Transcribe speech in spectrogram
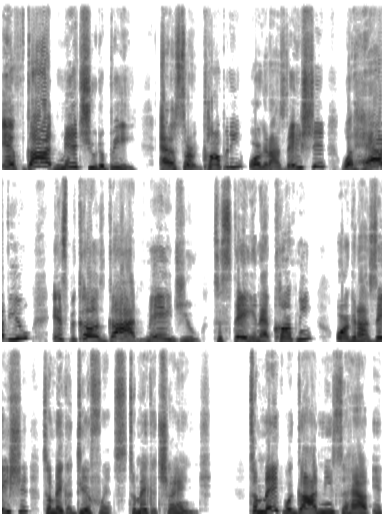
If God meant you to be at a certain company, organization, what have you, it's because God made you to stay in that company, organization, to make a difference, to make a change to make what God needs to have in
